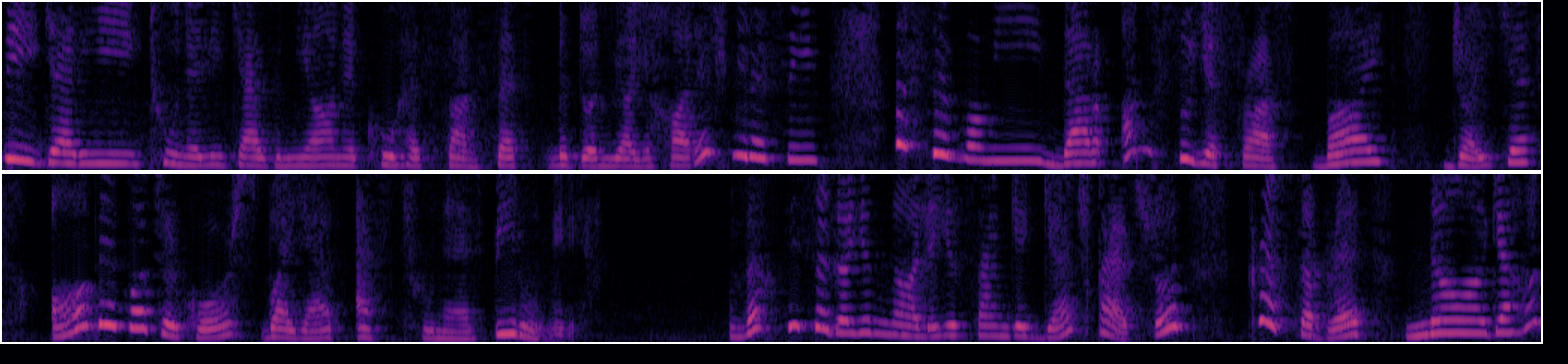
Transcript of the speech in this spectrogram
دیگری تونلی که از میان کوه سانست به دنیای خارج می رسید و سومی در آن سوی فراست بایت جایی که آب واترکورس باید از تونل بیرون میریخت. وقتی صدای ناله سنگ گچ قطع شد، کرستا برد ناگهان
